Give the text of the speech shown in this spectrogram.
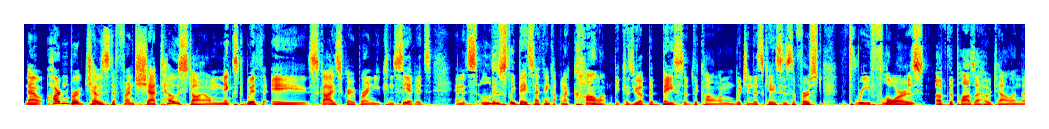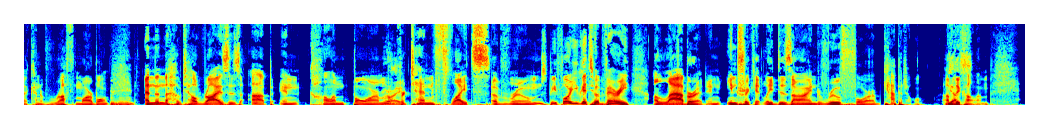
Now, Hardenberg chose the French chateau style mixed with a skyscraper, and you can see it. It's and it's loosely based, I think, on a column because you have the base of the column, which in this case is the first three floors of the Plaza Hotel and that kind of rough marble, mm-hmm. and then the hotel rises up in column form Right. for ten flights of rooms before you get to a very elaborate and intricately designed roof for Capitol of the column.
